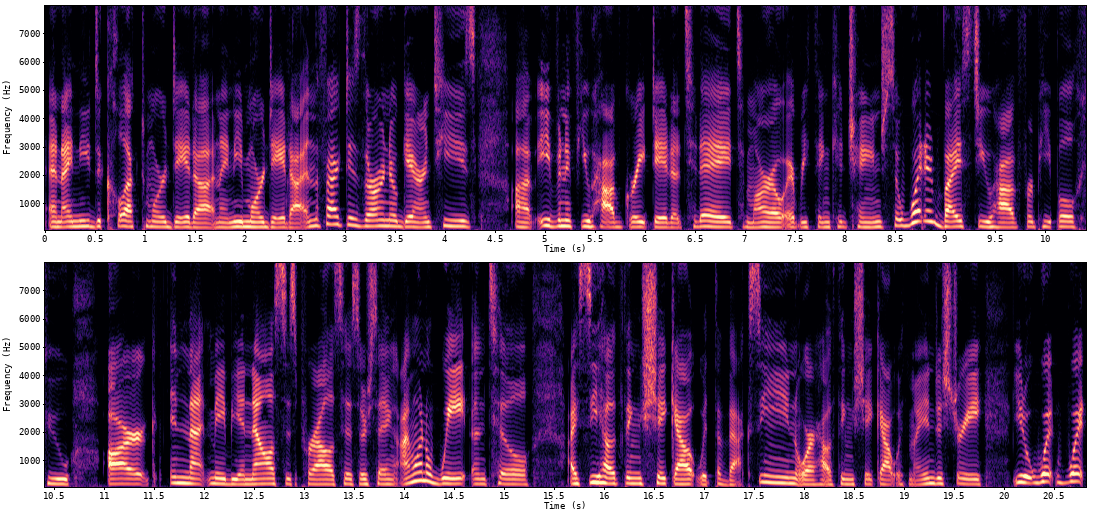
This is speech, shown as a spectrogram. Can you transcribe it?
And I need to collect more data and I need more data. And the fact is, there are no guarantees. Uh, even if you have great data today, tomorrow everything could change. So, what advice do you have for people who are in that maybe analysis paralysis or saying, I want to wait until I see how things shake out with the vaccine or how things shake out with my industry? You know, what, what,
